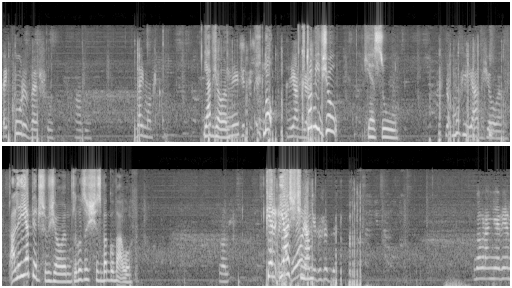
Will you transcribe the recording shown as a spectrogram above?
Tej kury weszły. Padły. Daj mączkę. Ja wziąłem. No, Ja kto wziąłem. mi wziął? Jezu. No mówię, ja wziąłem. Ale ja pierwszy wziąłem, tylko coś się zbagowało. lol. Pier ja ścinam. Dobra, nie wiem,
